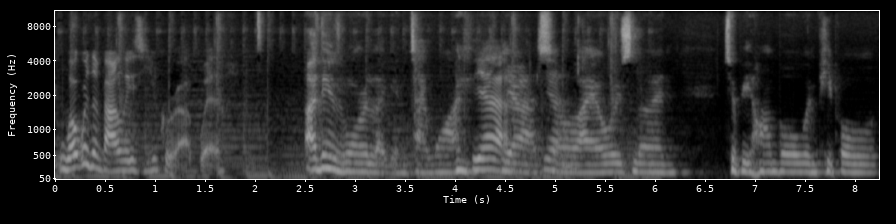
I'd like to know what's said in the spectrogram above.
What were the values you grew up with? I think it's more like in Taiwan. Yeah, Yeah. So yeah. I always learn to be humble when people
